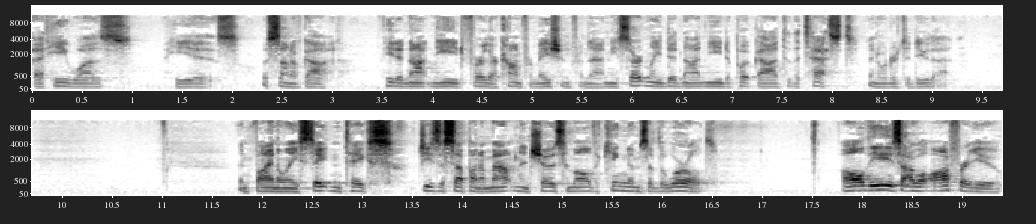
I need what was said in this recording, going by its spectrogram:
that he was, he is, the Son of God. He did not need further confirmation from that, and he certainly did not need to put God to the test in order to do that. And finally, Satan takes Jesus up on a mountain and shows him all the kingdoms of the world. All these I will offer you,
